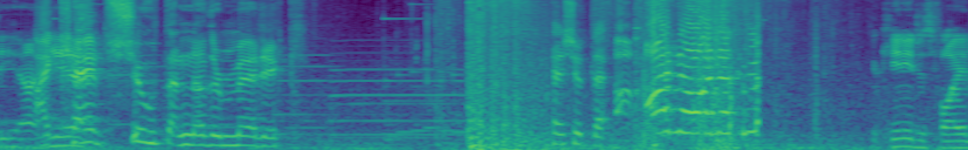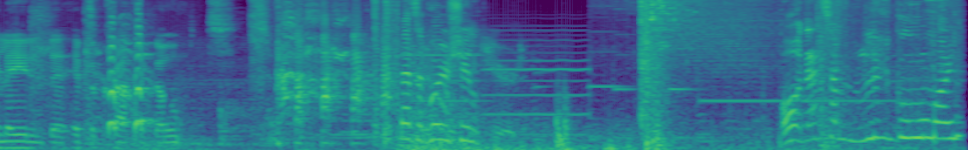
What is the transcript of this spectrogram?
The, uh, I can't shoot another medic. Can't shoot that. Oh, oh no, another medic! Bikini just violated the Hippocratic Oath. That's a Goyo shield. Oh, that's a little gold mine.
